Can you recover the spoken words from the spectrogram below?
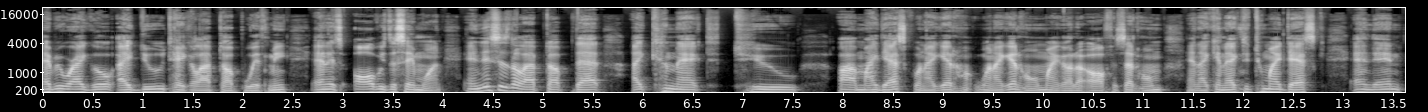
everywhere I go, I do take a laptop with me, and it's always the same one. And this is the laptop that I connect to uh, my desk when I get ho- when I get home. I got an office at home, and I connect it to my desk, and then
